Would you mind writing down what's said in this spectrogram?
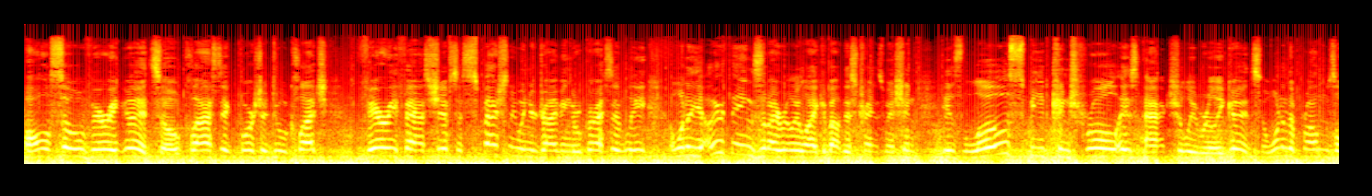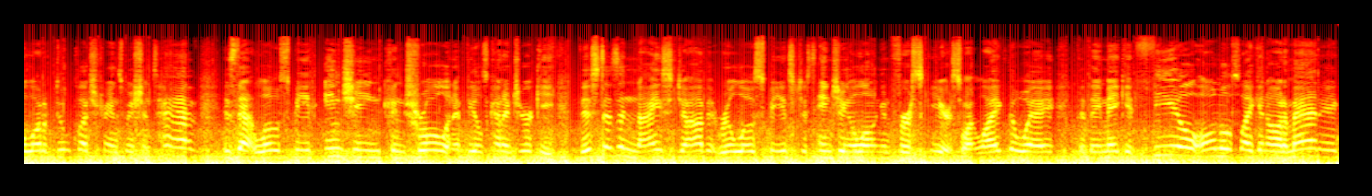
also very good. So classic Porsche dual clutch, very fast shifts, especially when you're driving aggressively. And one of the other things that I really like about this transmission is low speed control is actually really good. So one of the problems a lot of dual clutch transmissions have is that low speed inching control and it feels kind of jerky. This does a nice job at real low speeds, just inching along in first gear. So I like the way that they make it feel almost like an automatic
